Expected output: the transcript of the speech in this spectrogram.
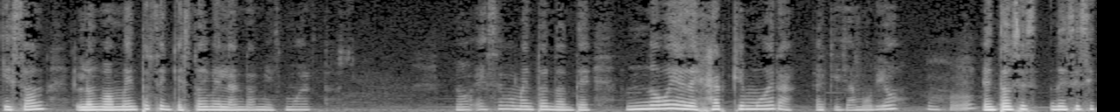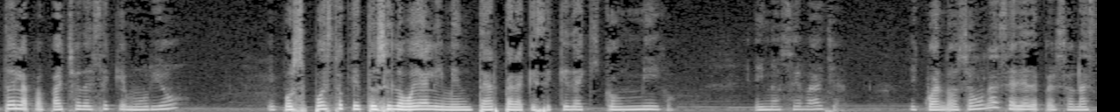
que son los momentos en que estoy velando a mis muertos. ¿no? Ese momento en donde no voy a dejar que muera el que ya murió. Entonces necesito el apapacho de ese que murió. Y por supuesto que entonces lo voy a alimentar para que se quede aquí conmigo y no se vaya. Y cuando son una serie de personas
